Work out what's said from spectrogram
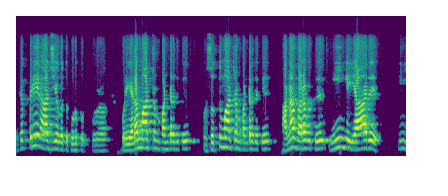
மிகப்பெரிய ராஜயோகத்தை கொடுக்கும். ஒரு ஒரு இடமாற்றம் பண்றதுக்கு ஒரு சொத்து மாற்றம் பண்றதுக்கு பண வரவுக்கு நீங்க யாரு? நீங்க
